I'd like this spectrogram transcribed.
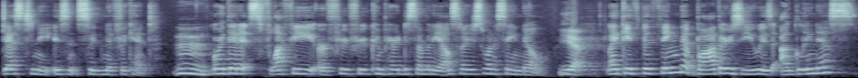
destiny isn't significant mm. or that it's fluffy or frou frou compared to somebody else. And I just want to say no. yeah Like if the thing that bothers you is ugliness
